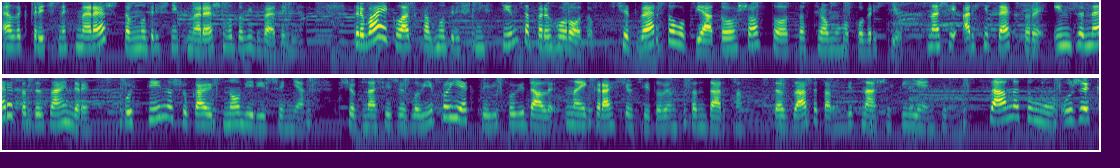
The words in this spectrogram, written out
електричних мереж та внутрішніх мереж водовідведення. Триває кладка внутрішніх стін та перегородок 4, 5, 6 та 7 поверхів. Наші архітектори, інженери та дизайнери постійно шукають нові рішення, щоб наші житлові проєкти відповідали найкращим світовим стандартам та запитам від наших клієнтів. Саме тому у ЖК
